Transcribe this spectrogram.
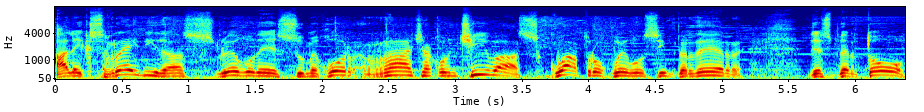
Alex Rey Vidas, luego de su mejor racha con Chivas, cuatro juegos sin perder, despertó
